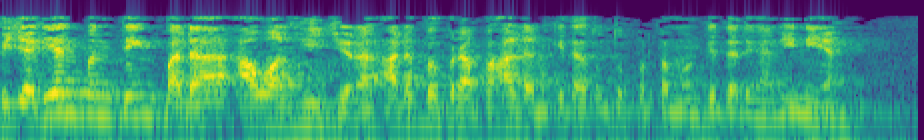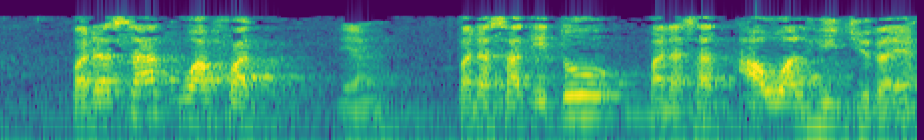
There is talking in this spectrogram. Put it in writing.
Kejadian penting pada awal hijrah ada beberapa hal dan kita tutup pertemuan kita dengan ini ya. Pada saat wafat ya, pada saat itu pada saat awal hijrah ya.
